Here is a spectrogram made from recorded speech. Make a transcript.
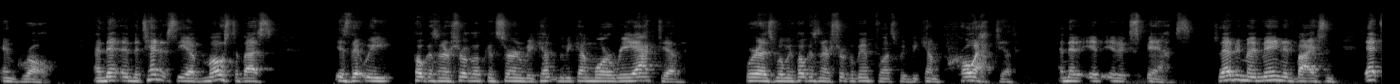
and grow. And then, and the tendency of most of us is that we focus on our circle of concern, we become, we become more reactive. Whereas when we focus on our circle of influence, we become proactive, and then it, it expands. So that'd be my main advice. And that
